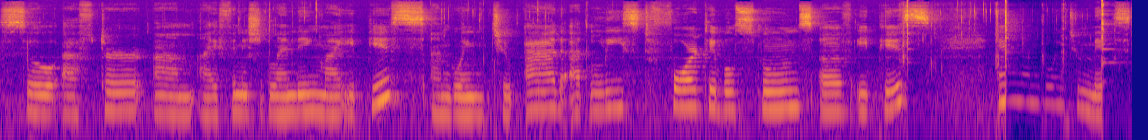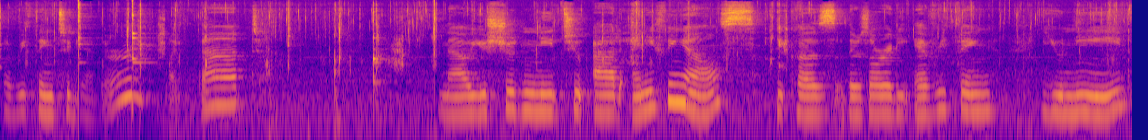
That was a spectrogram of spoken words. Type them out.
So after um, I finish blending my épices, I'm going to add at least four tablespoons of épices and I'm going to mix everything together like that. Now you shouldn't need to add anything else because there's already everything you need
